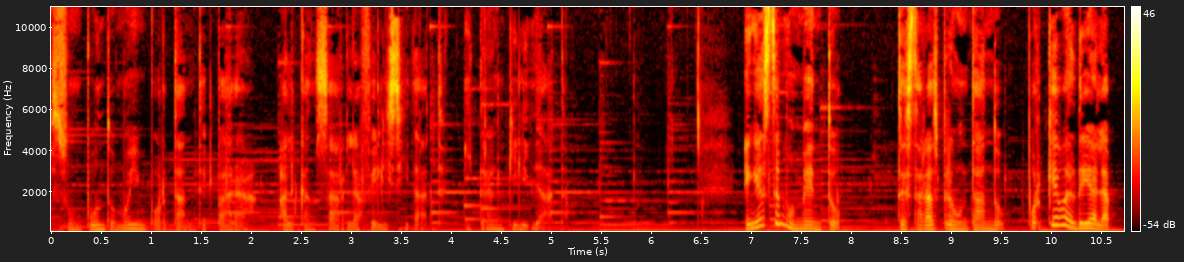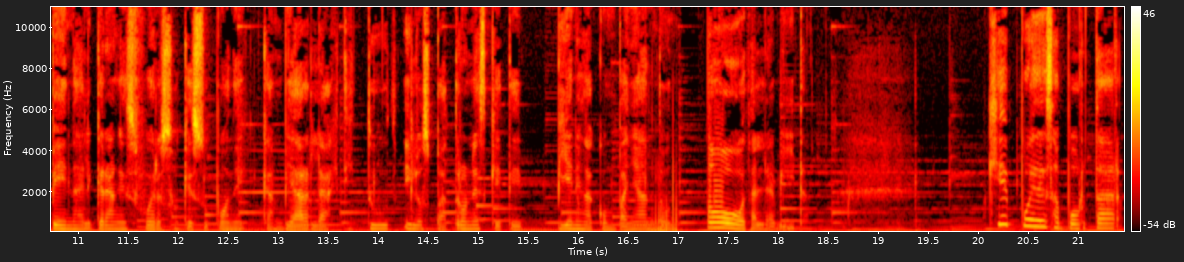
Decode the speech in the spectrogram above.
Es un punto muy importante para alcanzar la felicidad y tranquilidad. En este momento te estarás preguntando, ¿por qué valdría la pena el gran esfuerzo que supone cambiar la actitud y los patrones que te vienen acompañando toda la vida? ¿Qué puedes aportar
